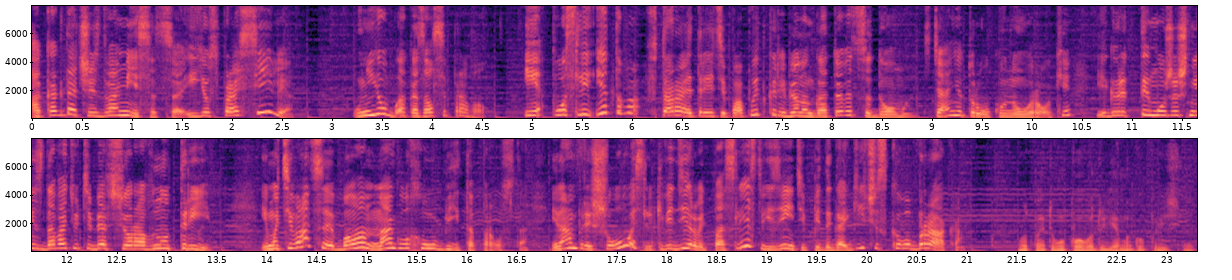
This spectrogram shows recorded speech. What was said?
А когда через два месяца ее спросили, у нее оказался провал. И после этого вторая, третья попытка, ребенок готовится дома, тянет руку на уроки и говорит, ты можешь не сдавать, у тебя все равно три. И мотивация была наглухо убита просто. И нам пришлось ликвидировать последствия, извините, педагогического брака. Вот по этому поводу я могу пояснить.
